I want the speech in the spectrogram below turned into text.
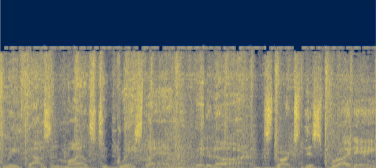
3,000 Miles to Graceland. Rated R. Starts this Friday.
